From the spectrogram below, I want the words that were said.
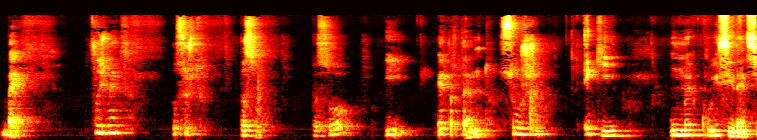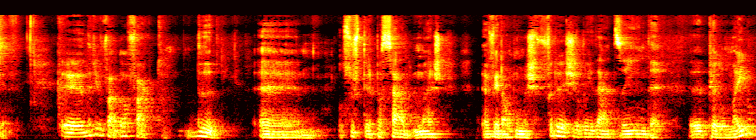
Bem, felizmente o susto passou. Passou e, entretanto, surge aqui uma coincidência uh, derivada ao facto de uh, o susto ter passado, mas haver algumas fragilidades ainda uh, pelo meio.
